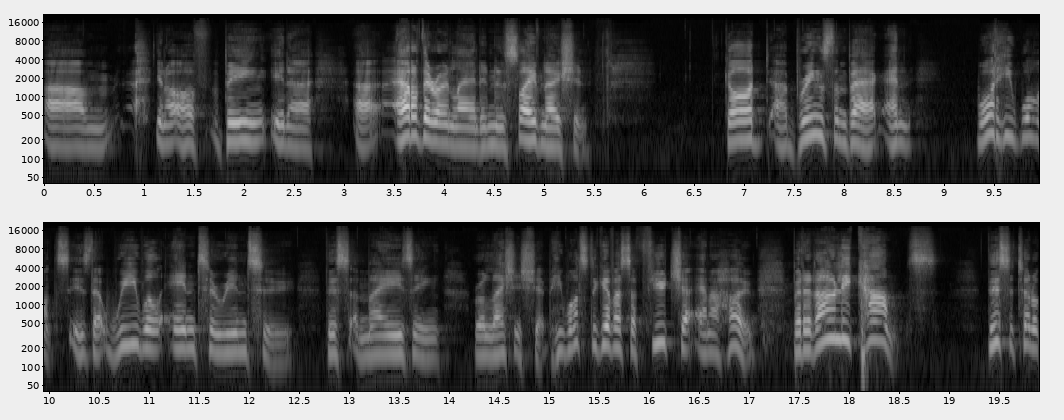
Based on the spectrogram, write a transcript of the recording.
um, you know, of being in a, uh, out of their own land and in a slave nation. God uh, brings them back, and what He wants is that we will enter into this amazing relationship. He wants to give us a future and a hope, but it only comes, this eternal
